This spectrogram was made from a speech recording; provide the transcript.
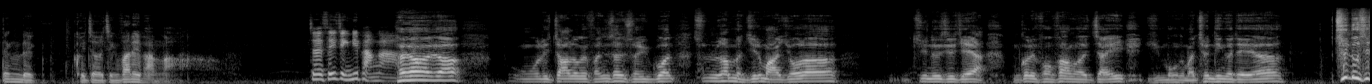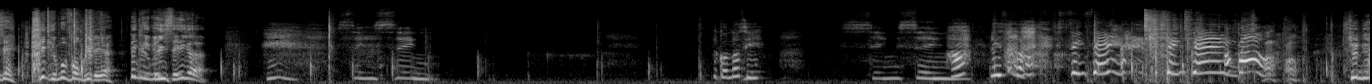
丁力佢就係剩翻呢棚牙，就係死剩呢棚牙。係啊係啊，我哋炸到佢粉身碎骨，三文治都賣咗啦。川島小姐啊，唔該你放翻我個仔如夢同埋春天佢哋啊。川島小姐，千祈唔好放佢哋啊！丁力未死噶。星星，你講多次。星星，吓，你真係星星，星星，阿峰，春天，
